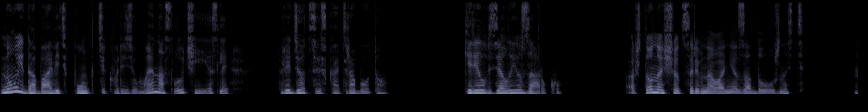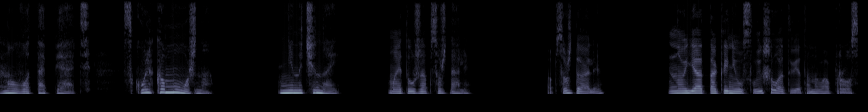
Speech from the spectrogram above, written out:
Ну и добавить пунктик в резюме на случай, если придется искать работу. Кирилл взял ее за руку. «А что насчет соревнования за должность?» «Ну вот опять. Сколько можно?» «Не начинай. Мы это уже обсуждали». «Обсуждали. Но я так и не услышал ответа на вопрос.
